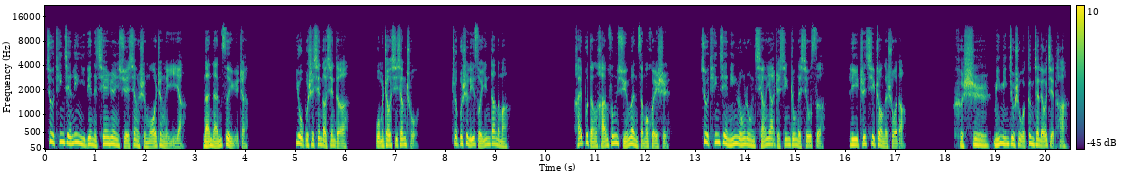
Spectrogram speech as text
就听见另一边的千仞雪像是魔怔了一样，喃喃自语着：“又不是先到先得，我们朝夕相处，这不是理所应当的吗？”还不等韩风询问怎么回事，就听见宁荣荣强压着心中的羞涩，理直气壮的说道：“可是明明就是我更加了解他，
